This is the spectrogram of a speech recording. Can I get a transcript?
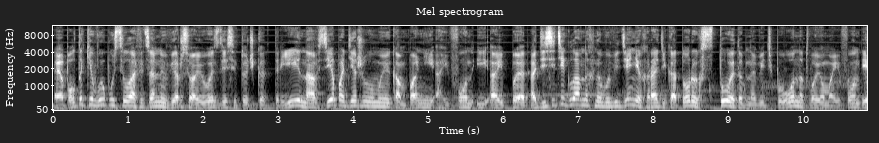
Apple таки выпустила официальную версию iOS 10.3 на все поддерживаемые компанией iPhone и iPad, о 10 главных нововведениях, ради которых стоит обновить ПО на твоем iPhone и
